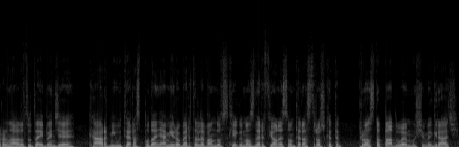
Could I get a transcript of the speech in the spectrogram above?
Ronaldo tutaj będzie karmił teraz podaniami Roberta Lewandowskiego. No znerfione są teraz troszkę te prostopadłe. Musimy grać.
